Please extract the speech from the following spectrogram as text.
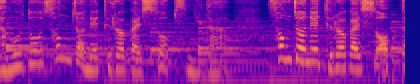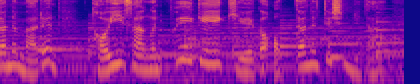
아무도 성전에 들어갈 수 없습니다. 성전에 들어갈 수 없다는 말은 더 이상은 회개의 기회가 없다는 뜻입니다.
